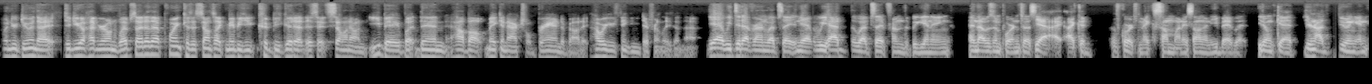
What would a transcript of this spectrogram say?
When you're doing that, did you have your own website at that point? Because it sounds like maybe you could be good at this at selling on eBay, but then how about making an actual brand about it? How are you thinking differently than that? Yeah, we did have our own website, and yeah, we had the website from the beginning, and that was important to us. Yeah, I, I could of course make some money selling on ebay but you don't get you're not doing any,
